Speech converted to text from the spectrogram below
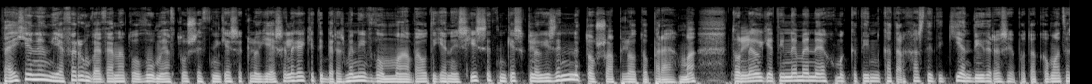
Θα είχε ένα ενδιαφέρον βέβαια να το δούμε αυτό στις εθνικές εκλογές. Έλεγα και την περασμένη εβδομάδα ότι για να ισχύσει στις εθνικές εκλογές δεν είναι τόσο απλό το πράγμα. Το λέω γιατί ναι, μεν έχουμε την καταρχάς θετική αντίδραση από τα κόμματα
